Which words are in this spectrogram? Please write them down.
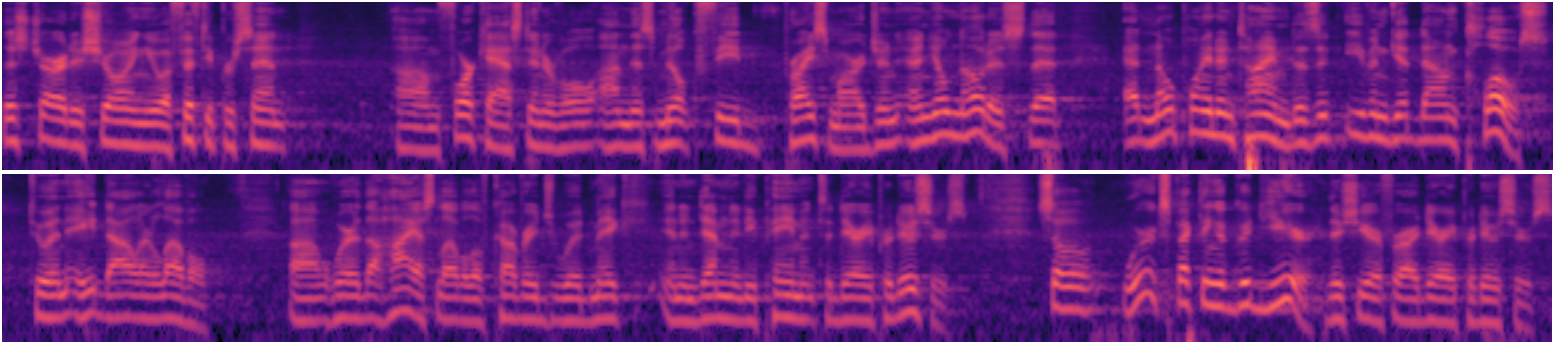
this chart is showing you a 50% um, forecast interval on this milk feed price margin, and you'll notice that at no point in time does it even get down close to an $8 level, uh, where the highest level of coverage would make an indemnity payment to dairy producers. So we're expecting a good year this year for our dairy producers.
